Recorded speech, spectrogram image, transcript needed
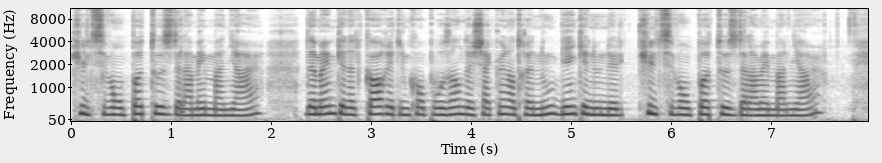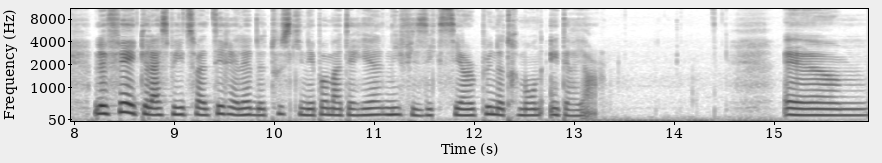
cultivons pas tous de la même manière. de même que notre corps est une composante de chacun d'entre nous, bien que nous ne le cultivons pas tous de la même manière. Le fait est que la spiritualité relève de tout ce qui n'est pas matériel ni physique, c'est un peu notre monde intérieur. Euh,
